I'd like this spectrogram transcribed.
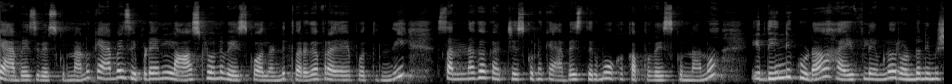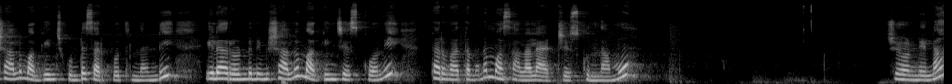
క్యాబేజ్ వేసుకున్నాను. క్యాబేజ్ ఎప్పుడైనా లాస్ట్లోనే వేసుకోవాలండి. త్వరగా ఫ్రై అయిపోతుంది. సన్నగా కట్ చేసుకున్న క్యాబేజ్ తిరుము ఒక కప్పు వేసుకున్నాను. దీన్ని కూడా హై ఫ్లేమ్లో రెండు నిమిషాలు మగ్గించుకుంటే సరిపోతుందండి. ఇలా రెండు నిమిషాలు మగ్గించేసుకొని తర్వాత మనం మసాలాలు యాడ్ చేసుకుందాము. చూడండి ఇలా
